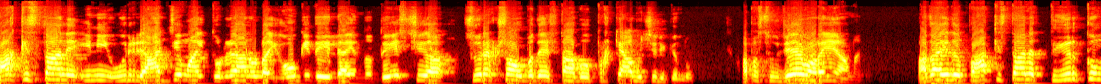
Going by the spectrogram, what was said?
പാകിസ്ഥാന് ഇനി ഒരു രാജ്യമായി തുടരാനുള്ള യോഗ്യതയില്ല എന്ന് ദേശീയ സുരക്ഷാ ഉപദേഷ്ടാവ് പ്രഖ്യാപിച്ചിരിക്കുന്നു. അപ്പൊ സുജയ പറയാണ് അതായത് പാകിസ്ഥാനെ തീർക്കും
